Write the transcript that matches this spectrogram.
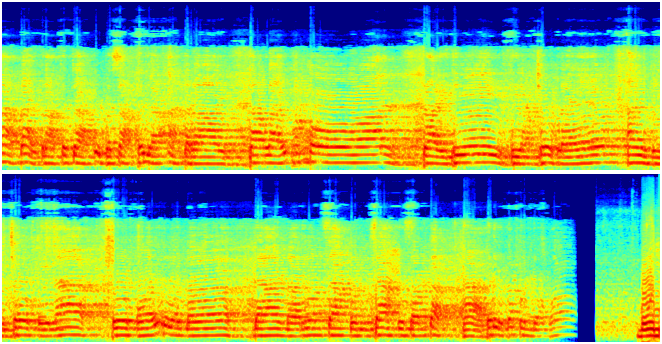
ล่าได้ปราศจากอุปสรรคพยาอันตรายทั้งหลายทั้งมวลใครที่เสี่ยงโชคแล้ว ให้มีโชค มีลาภถูกหวยรวยเบอร์ได้มาร่วมสร้างบุญสร้างกุศลกับหาพระเดชพระคุณหลวงพ่อ บุญ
